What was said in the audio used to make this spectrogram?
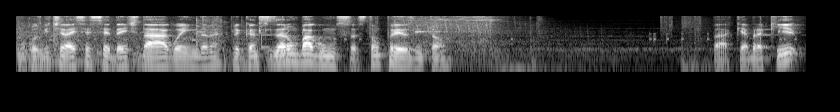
Não consegui tirar esse excedente da água ainda, né? Aplicantes fizeram bagunças. Estão presos, então. Tá, quebra aqui.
